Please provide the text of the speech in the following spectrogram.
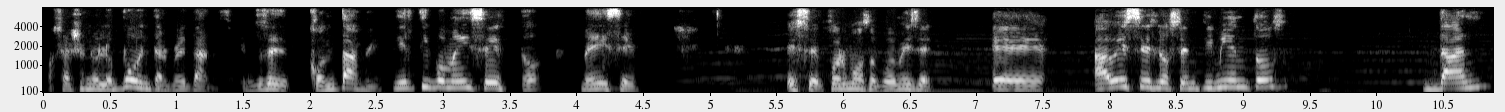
o sea, yo no lo puedo interpretar, entonces contame. Y el tipo me dice esto, me dice, ese fue hermoso, porque me dice, eh, a veces los sentimientos dan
